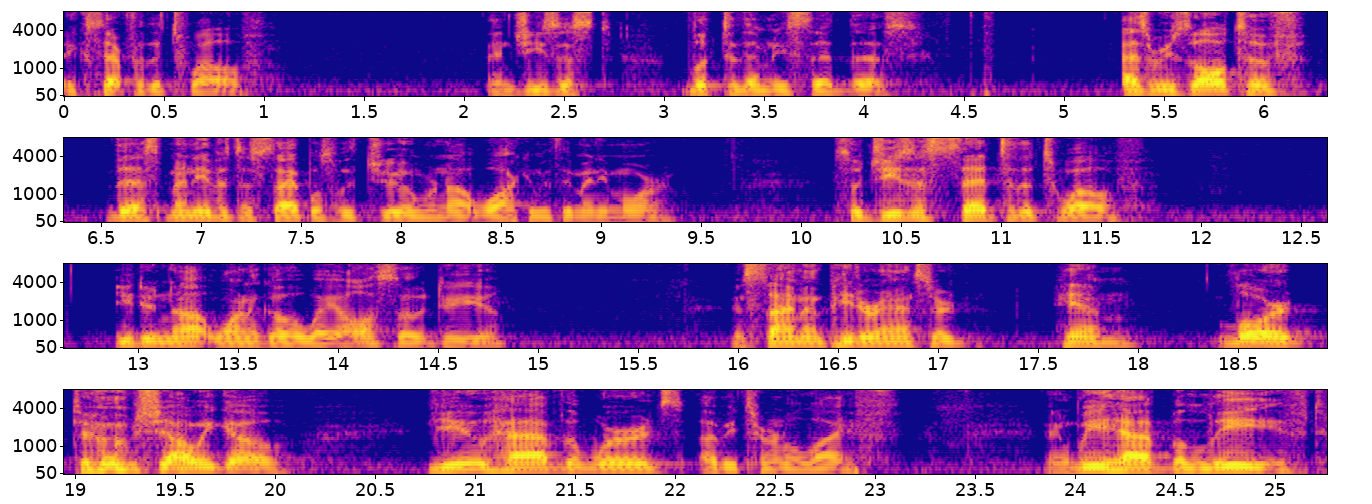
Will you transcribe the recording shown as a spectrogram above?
except for the 12. And Jesus looked to them and he said this As a result of this, many of his disciples withdrew and were not walking with him anymore. So Jesus said to the 12, You do not want to go away also, do you? And Simon Peter answered him, Lord, to whom shall we go? You have the words of eternal life. And we have believed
